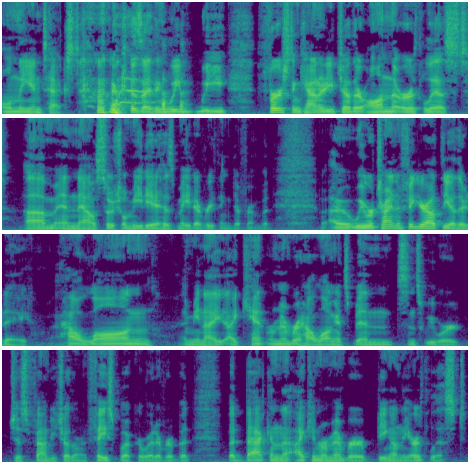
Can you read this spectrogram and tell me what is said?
only in text because I think we we first encountered each other on the Urth list, um, and now social media has made everything different. But uh, we were trying to figure out the other day how long I mean, I, I can't remember how long it's been since we were just found each other on Facebook or whatever, but but back in the I can remember being on the Urth list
